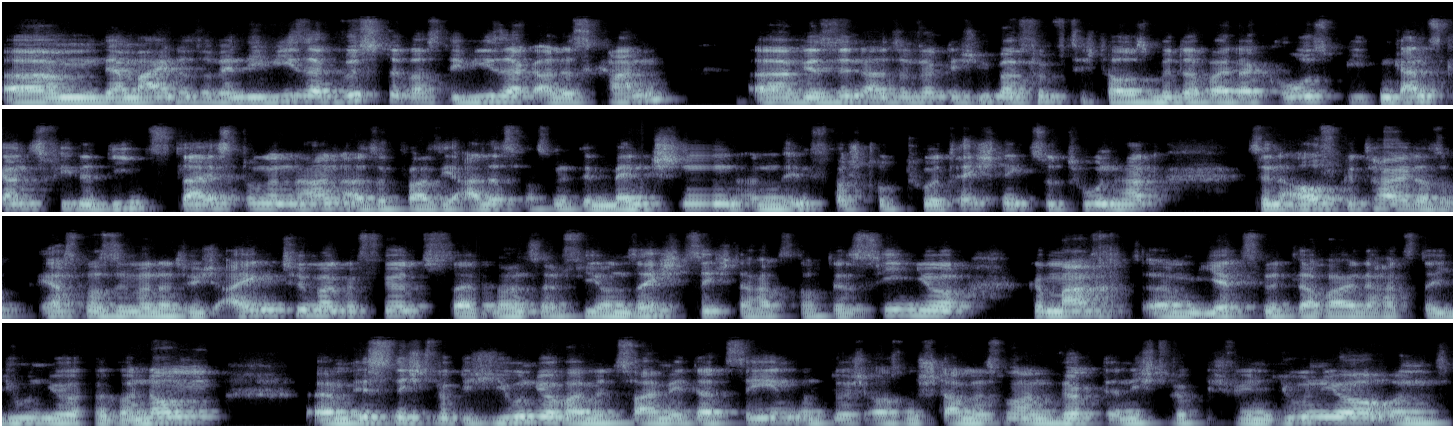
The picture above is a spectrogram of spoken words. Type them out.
ähm, der meinte so, wenn die Visag wüsste, was die Visag alles kann, wir sind also wirklich über 50.000 Mitarbeiter groß, bieten ganz, ganz viele Dienstleistungen an, also quasi alles, was mit den Menschen und Infrastruktur, Technik zu tun hat sind aufgeteilt. Also erstmal sind wir natürlich Eigentümer geführt seit 1964. Da hat es noch der Senior gemacht. Ähm, jetzt mittlerweile hat es der Junior übernommen. Ähm, ist nicht wirklich Junior, weil mit 2,10 Meter zehn und durchaus ein Stammesmann wirkt er nicht wirklich wie ein Junior und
